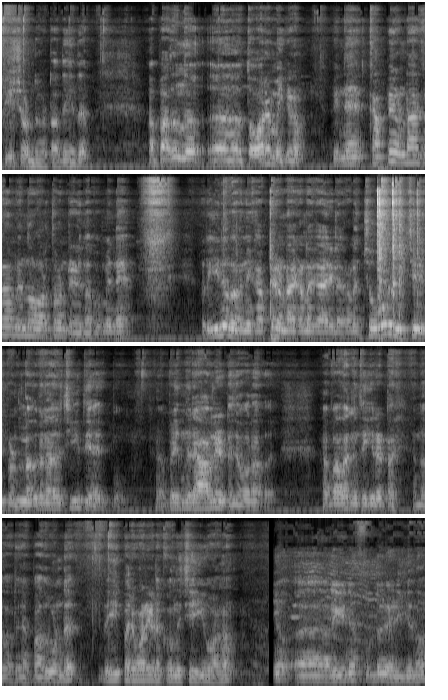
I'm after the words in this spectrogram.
ഫിഷ് ഉണ്ട് കേട്ടോ അതായത്. അപ്പോൾ അതൊന്ന് തോരൻ വയ്ക്കണം പിന്നെ കപ്പ ഉണ്ടാക്കാം എന്ന് ഓർത്തുകൊണ്ടിരുന്നു അപ്പം പിന്നെ റീന് പറഞ്ഞ് കപ്പ ഉണ്ടാക്കേണ്ട കാര്യമില്ല. കാരണം ചോറ് വിച്ചിരിപ്പുണ്ടല്ലോ. അത് പിന്നെ അത് ചീത്തയായി പോകും അപ്പോൾ ഇന്ന് രാവിലെ ഇട്ട ചോറാത്. അപ്പോൾ അതങ്ങ് തീരട്ടെ എന്ന് പറഞ്ഞു. അപ്പോൾ അതുകൊണ്ട് ഈ പരിപാടികളൊക്കെ ഒന്ന് ചെയ്യുവാണ്. റീന് ഫുഡ് കഴിക്കുന്നു.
